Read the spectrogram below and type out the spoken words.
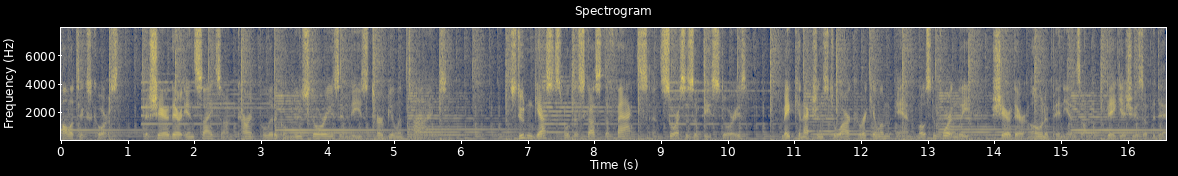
Politics course to share their insights on current political news stories in these turbulent times. Student guests will discuss the facts and sources of these stories, make connections to our curriculum, and most importantly, share their own opinions on the big issues of the day.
